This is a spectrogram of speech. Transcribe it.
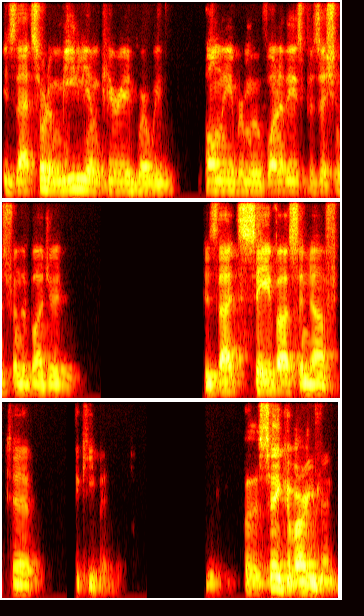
is that sort of medium period where we only remove one of these positions from the budget? Does that save us enough to, to keep it? For the sake of argument,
